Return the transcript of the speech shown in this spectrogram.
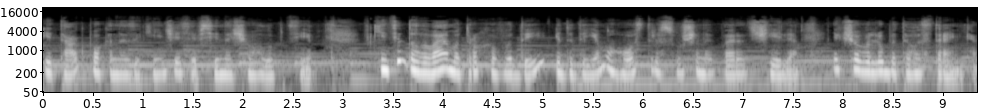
і так, поки не закінчаться всі наші голубці. В кінці доливаємо трохи води і додаємо гострий сушений перець чилі, якщо ви любите гостреньке.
